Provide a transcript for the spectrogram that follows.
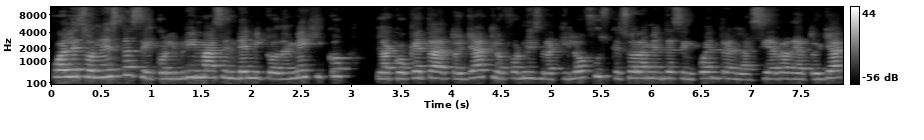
¿Cuáles son estas? El colibrí más endémico de México, la coqueta de Atoyac, Lophornis brachylopus, que solamente se encuentra en la sierra de Atoyac,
